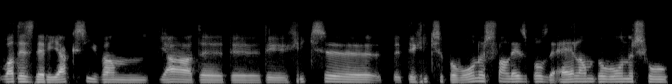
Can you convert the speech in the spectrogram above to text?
wat is de reactie van ja, de, de, de, Griekse, de, de Griekse bewoners van Lesbos, de eilandbewoners? Hoe,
